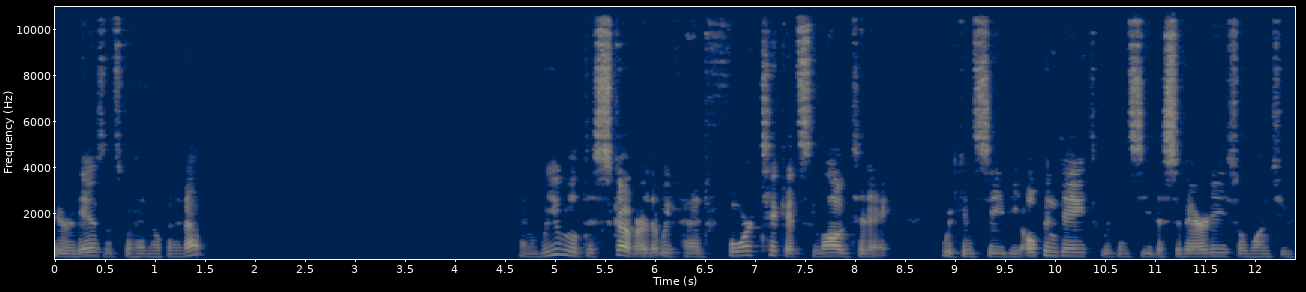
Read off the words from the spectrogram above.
here it is. Let's go ahead and open it up. And we will discover that we've had four tickets logged today. We can see the open date, we can see the severity, so one, two,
